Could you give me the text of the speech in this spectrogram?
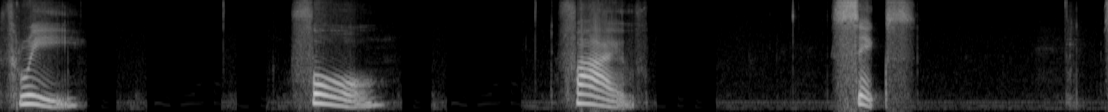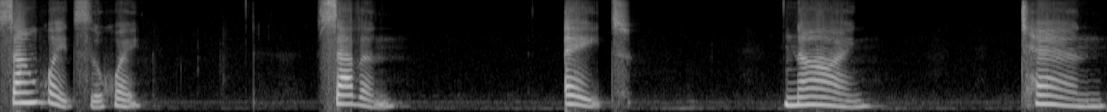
3 4 5 6三会词汇 seven, eight, nine, ten.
